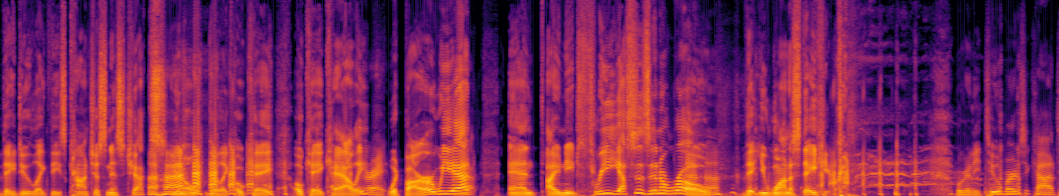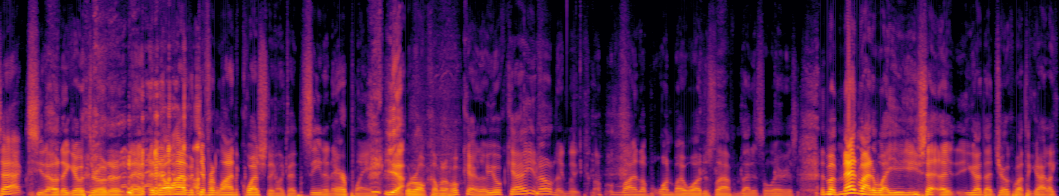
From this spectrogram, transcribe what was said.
They do like these consciousness checks. Uh-huh. You know, they're like, okay, okay, Callie, Right. what bar are we at? Yep. and I need three yeses in a row Uh-huh. that you want to stay here. We're gonna need two emergency contacts. You know, they go through it, and they, and they all have a different line of questioning, like that scene in Airplane. Yeah. we're all coming up. Okay, are you okay? You know, they, they line up one by one, just laughing. That is hilarious. And, but men, by the way, you, you said uh, you had that joke about the guy, like,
